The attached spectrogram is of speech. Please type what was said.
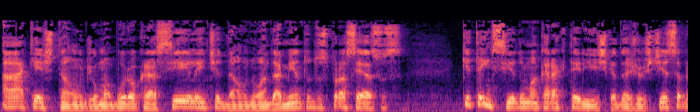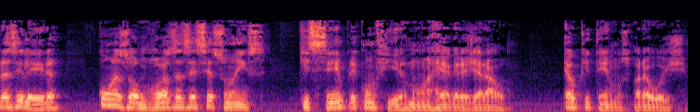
há a questão de uma burocracia e lentidão no andamento dos processos, que tem sido uma característica da justiça brasileira, com as honrosas exceções que sempre confirmam a regra geral. É o que temos para hoje.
